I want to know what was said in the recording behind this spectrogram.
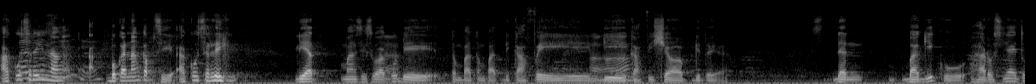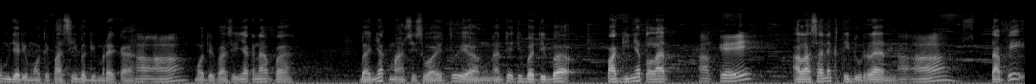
Aku sering nang bukan nangkep sih, aku sering lihat mahasiswaku di tempat-tempat di kafe, di coffee shop gitu ya. Dan bagiku harusnya itu menjadi motivasi bagi mereka. Heeh. Motivasinya kenapa? Banyak mahasiswa itu yang nanti tiba-tiba paginya telat, Oke. alasannya ketiduran. Heeh. Tapi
